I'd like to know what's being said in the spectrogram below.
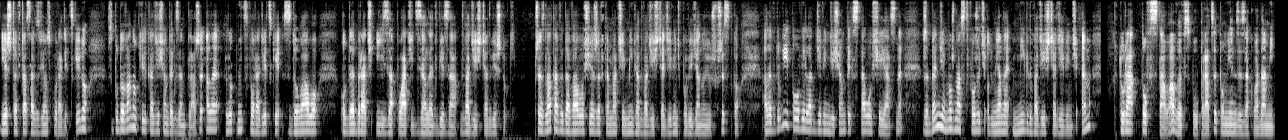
Jeszcze w czasach Związku Radzieckiego zbudowano kilkadziesiąt egzemplarzy, ale lotnictwo radzieckie zdołało odebrać i zapłacić zaledwie za 22 sztuki. Przez lata wydawało się, że w temacie MiGa-29 powiedziano już wszystko, ale w drugiej połowie lat 90. stało się jasne, że będzie można stworzyć odmianę MiG-29M, która powstała we współpracy pomiędzy zakładami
